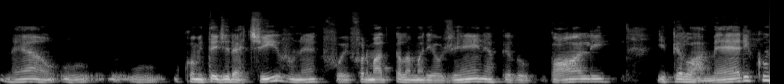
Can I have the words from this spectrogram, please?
né, o, o, o, comitê diretivo, né, que foi formado pela Maria Eugênia, pelo Poli e pelo Américo,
